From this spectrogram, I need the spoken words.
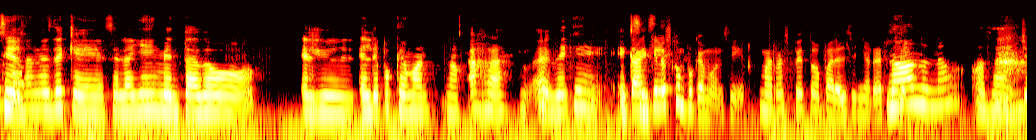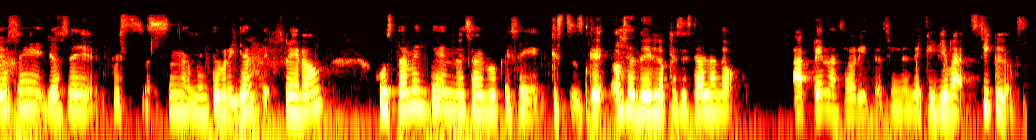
sí, o sea, no es de que se lo haya inventado el, el, de Pokémon, no. Ajá. Es de que Tranquilos con Pokémon, sí. Más respeto para el señor Arce. No, no, no. O sea, yo sé, yo sé, pues es una mente brillante, pero justamente no es algo que se, que, que, o sea, de lo que se está hablando apenas ahorita, sino de que lleva siglos.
